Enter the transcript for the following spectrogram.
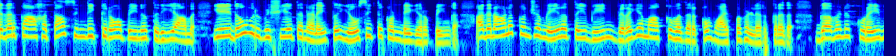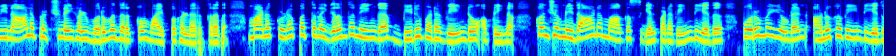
எதற்காகத்தான் சிந்திக்கிறோம் அப்படின்னு தெரியாம ஏதோ ஒரு விஷயத்தை நினைத்து யோசித்து கொண்டே இருப்பீங்க. அதனால கொஞ்சம் நேரத்தை வீண் விரயமாக்குவதற்கும் வாய்ப்புகள் இருக்கிறது. கவனக்குறைவினால பிரச்சனைகள் வருவதற்கும் வாய்ப்புகள் இருக்கிறது. மனக்குழப்பத்தில் இருந்து நீங்க விடுபட வேண்டும் அப்படின்னா கொஞ்சம் நிதானமாக செயல்பட வேண்டியது பொறுமையுடன் அணுக வேண்டியது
